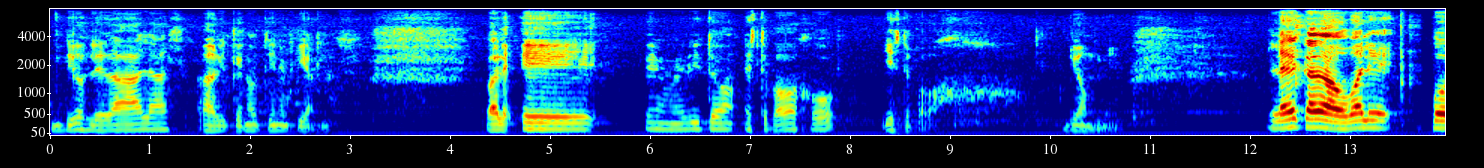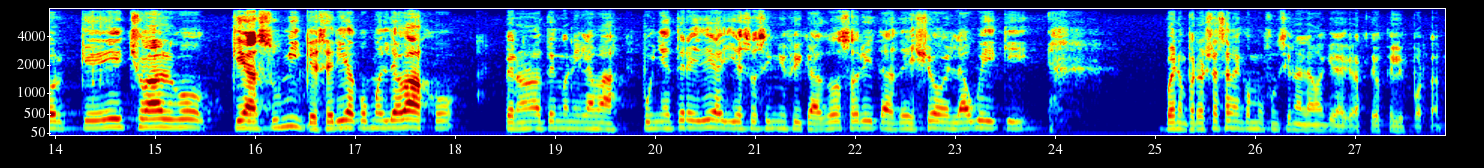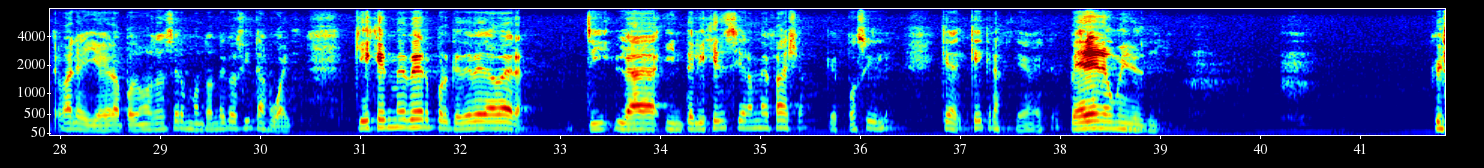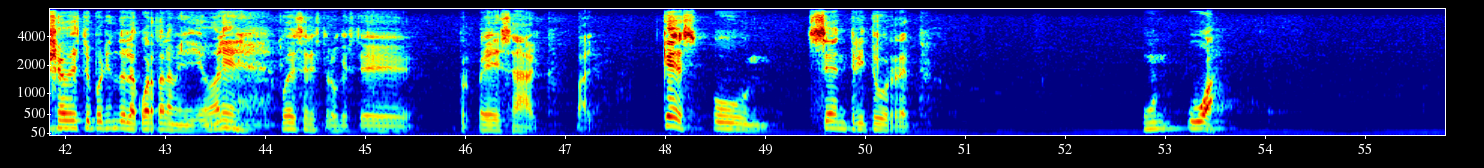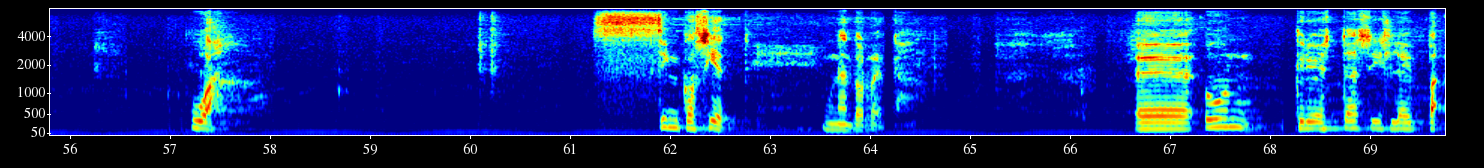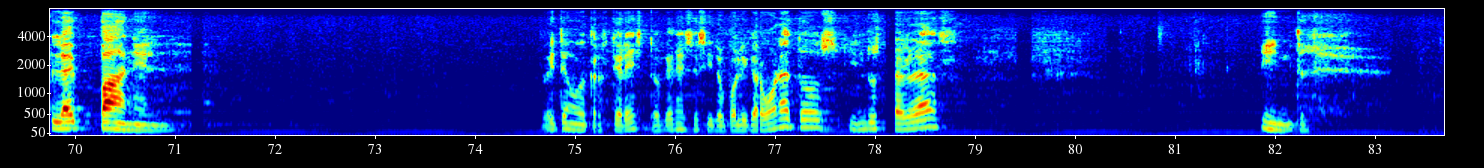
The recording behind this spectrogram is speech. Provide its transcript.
Dios le da alas al que no tiene piernas. Vale, eh... un momentito, este para abajo y este para abajo. Dios mío. La he cagado, ¿vale? Porque he hecho algo que asumí que sería como el de abajo, pero no tengo ni la más puñetera idea y eso significa dos horitas de yo en la wiki. Bueno, pero ya saben cómo funciona la máquina de crafteo, que es lo importante, ¿vale? Y ahora podemos hacer un montón de cositas guays. Déjenme ver porque debe de haber, si la inteligencia no me falla, que es posible. ¿Qué, qué craftea este? Esperen un minutito. Que ya estoy poniendo la cuarta a la medida, ¿vale? Puede ser esto lo que esté... Exacto, vale. ¿Qué es un Sentry Turret? Un UA. UA. 5-7. Una torreta. Eh, un Cryostasis Light, pa- light Panel. Ahí tengo que craftear esto. ¿Qué necesito? Policarbonatos, Industrial Glass. Int.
